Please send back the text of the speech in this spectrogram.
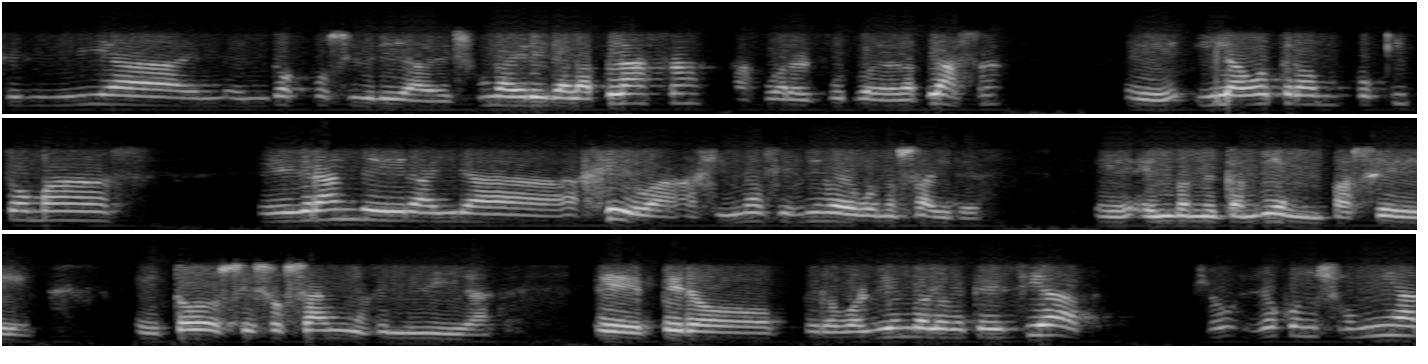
se dividía en, dos posibilidades. Una era ir a la plaza, a jugar al fútbol de la plaza, eh, y la otra un poquito más eh, grande era ir a, Jeva, a Gimnasia Esgrima de Buenos Aires, eh, en donde también pasé todos esos años de mi vida. pero, pero volviendo a lo que te decía, yo, yo consumía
